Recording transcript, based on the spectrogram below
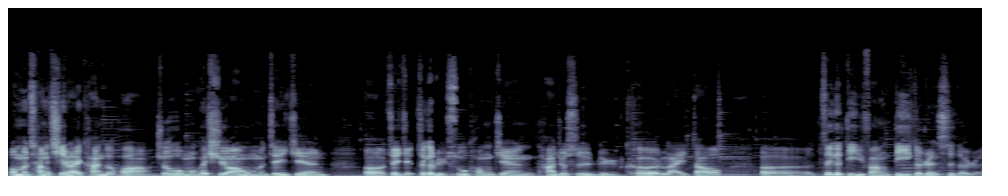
我们长期来看的话，就我们会希望我们这一间呃这间这个旅宿空间，它就是旅客来到呃这个地方第一个认识的人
